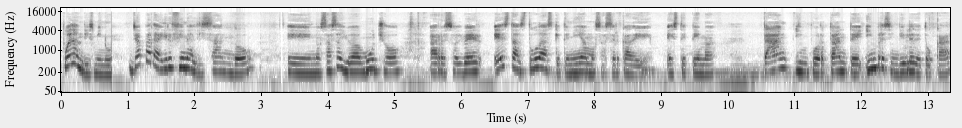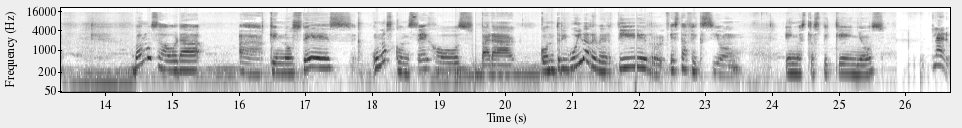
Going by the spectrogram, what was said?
puedan disminuir. Ya para ir finalizando, eh, nos has ayudado mucho a resolver estas dudas que teníamos acerca de este tema tan importante, imprescindible de tocar. Vamos ahora a que nos des unos consejos para contribuir a revertir esta afección en nuestros pequeños. Claro,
